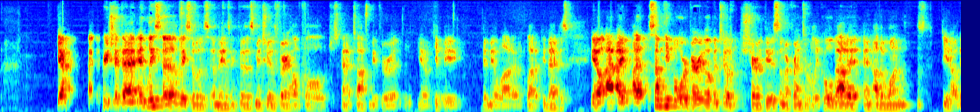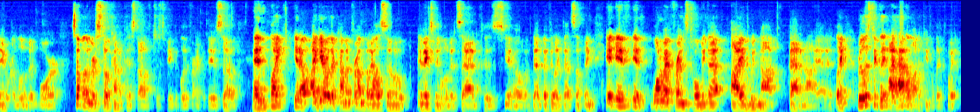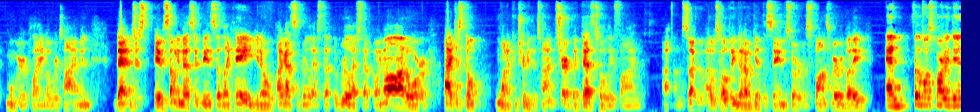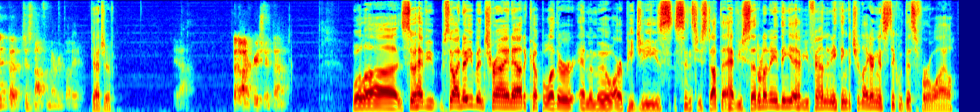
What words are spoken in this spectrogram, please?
Yeah, I appreciate that. And Lisa, Lisa was amazing through this. I mean, she was very helpful, just kind of talking me through it. And, you know, give me give me a lot of a lot of feedback. Because you know, I, I, some people were very open to it. Share with you. Some of my friends were really cool about it, and other ones you know they were a little bit more some of them are still kind of pissed off just to be completely frank with you so and mm-hmm. like you know i get where they're coming from but i also it makes me a little bit sad because you know i feel like that's something if, if one of my friends told me that i would not bat an eye at it like realistically i had a lot of people that quit when we were playing overtime and that just if somebody messaged me and said like hey you know i got some real life stuff real life stuff going on or i just don't want to contribute the time sure like that's totally fine um, so I, I was hoping that i would get the same sort of response from everybody and for the most part, I did, but just not from everybody. Gotcha. Yeah, but no, I appreciate that. Well, uh, so have you? So I know you've been trying out a couple other MMO RPGs since you stopped that. Have you settled on anything yet? Have you found anything that you're like, I'm going to stick with this for a while?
